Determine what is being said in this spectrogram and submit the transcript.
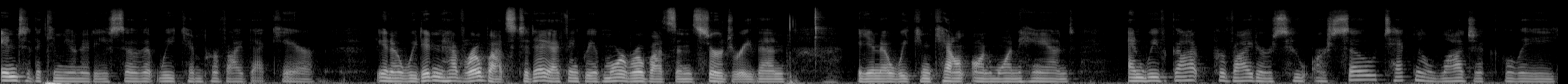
into the community so that we can provide that care. You know, we didn't have robots today. I think we have more robots in surgery than, you know, we can count on one hand. And we've got providers who are so technologically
